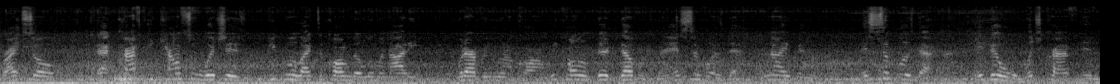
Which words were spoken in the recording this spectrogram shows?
right? So that crafty council, which is people like to call them the Illuminati, whatever you want to call them, we call them they're devils, man. It's simple as that. We're not even. It's simple as that, man. They deal with witchcraft and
